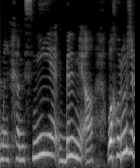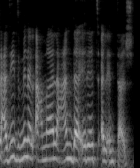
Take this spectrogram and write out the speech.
من 500% وخروج العديد من الأعمال عن دائرة الإنتاج.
